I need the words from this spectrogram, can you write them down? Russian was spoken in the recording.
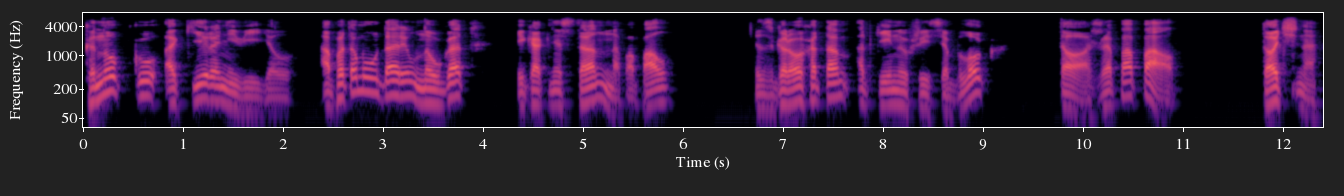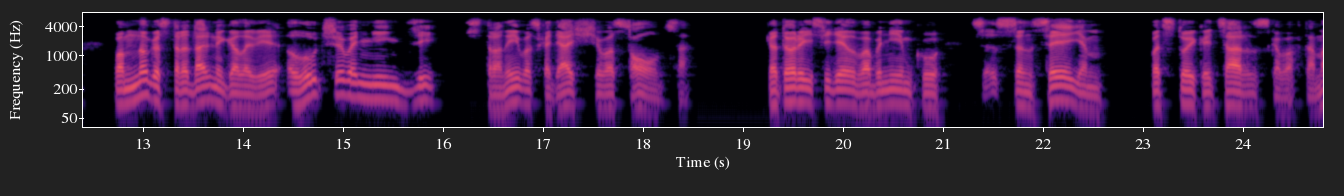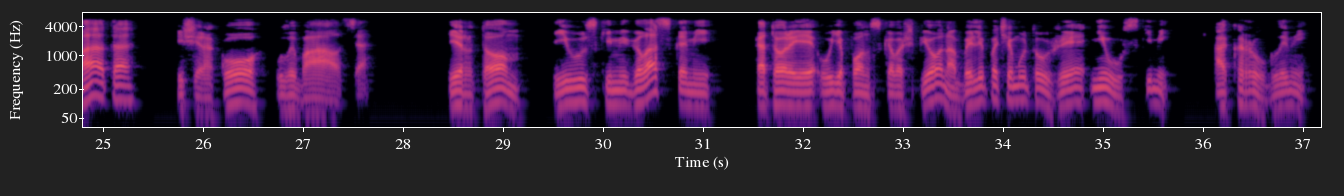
Кнопку Акира не видел, а потому ударил наугад и, как ни странно, попал. С грохотом откинувшийся блок тоже попал. Точно, по многострадальной голове лучшего ниндзи страны восходящего солнца, который сидел в обнимку с сенсеем под стойкой царского автомата и широко улыбался. И ртом, и узкими глазками, которые у японского шпиона были почему-то уже не узкими, а круглыми.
